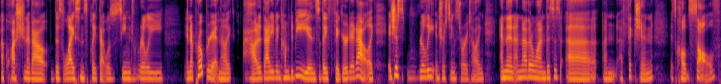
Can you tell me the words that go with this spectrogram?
a question about this license plate that was seemed really inappropriate. And they're like, how did that even come to be? And so they figured it out. Like it's just really interesting storytelling. And then another one, this is a, an, a fiction. It's called Solve.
